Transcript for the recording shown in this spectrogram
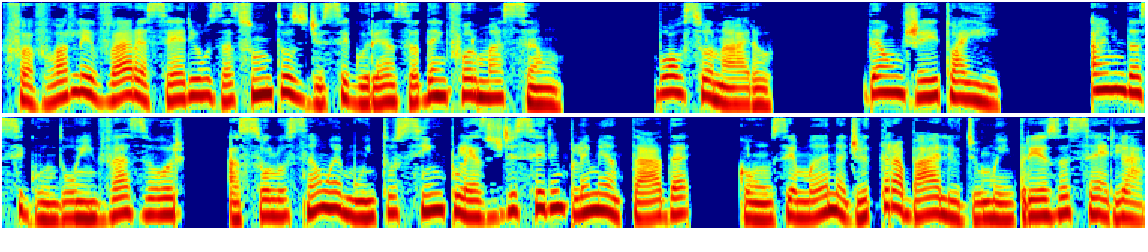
favor levar a sério os assuntos de segurança da informação. Bolsonaro. Dá um jeito aí. Ainda segundo o invasor, a solução é muito simples de ser implementada, com uma semana de trabalho de uma empresa séria.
